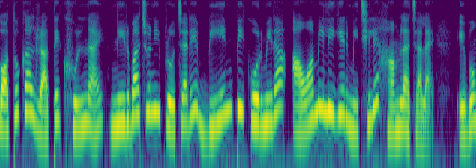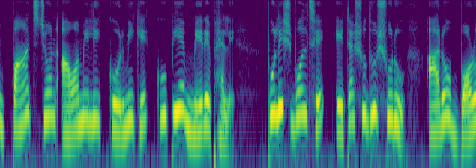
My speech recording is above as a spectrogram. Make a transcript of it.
গতকাল রাতে খুলনায় নির্বাচনী প্রচারে বিএনপি কর্মীরা আওয়ামী লীগের মিছিলে হামলা চালায় এবং পাঁচজন আওয়ামী লীগ কর্মীকে কুপিয়ে মেরে ফেলে। পুলিশ বলছে, এটা শুধু শুরু, আরও বড়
